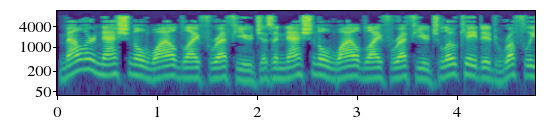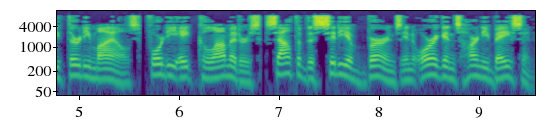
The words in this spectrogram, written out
Malheur National Wildlife Refuge is a national wildlife refuge located roughly 30 miles 48 kilometers south of the city of Burns in Oregon's Harney Basin.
